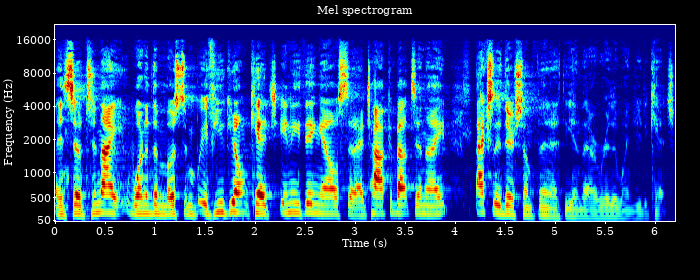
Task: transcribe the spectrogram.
and so tonight, one of the most, if you don't catch anything else that I talk about tonight, actually, there's something at the end that I really want you to catch.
